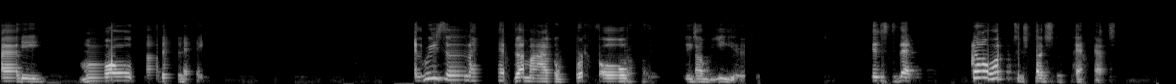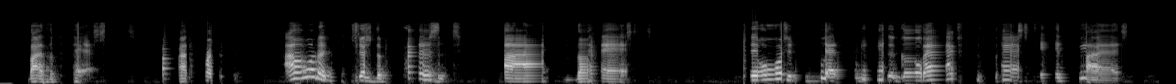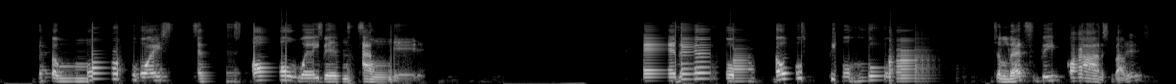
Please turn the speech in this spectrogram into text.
by the moral of the day. The reason I have done my work for over some um, years is that I don't want to judge the past by the past. By the present. I want to judge the present by the past. In order to do that, we have to go back to the past and realize that the moral voice has always been sounded. And therefore, those people who are, so let's be quite honest about it,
